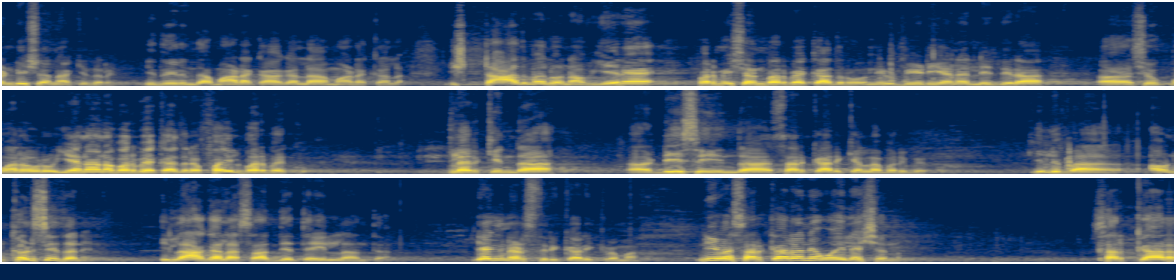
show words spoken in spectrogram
ಕಂಡೀಷನ್ ಹಾಕಿದ್ದಾರೆ. ಇದರಿಂದ ಮಾಡೋಕ್ಕಾಗಲ್ಲ ಮಾಡೋಕ್ಕಲ್ಲ ಇಷ್ಟಾದ್ಮೇಲೂ ನಾವು ಏನೇ ಪರ್ಮಿಷನ್ ಬರಬೇಕಾದ್ರೂ, ನೀವು ಬಿ ಡಿ ಎನಲ್ಲಿದ್ದೀರಾ ಶಿವಕುಮಾರ್ ಅವರು ಏನಾನ ಬರಬೇಕಾದ್ರೆ ಫೈಲ್ ಬರಬೇಕು. ಕ್ಲರ್ಕಿಂದ ಡಿ ಸಿಯಿಂದ ಸರ್ಕಾರಕ್ಕೆಲ್ಲ ಬರೀಬೇಕು. ಇಲ್ಲಿ ಬ, ಅವನು ಕಳಿಸಿದ್ದಾನೆ. ಇಲ್ಲಿ, ಆಗಲ್ಲ, ಸಾಧ್ಯತೆ ಇಲ್ಲ ಅಂತ. ಹೆಂಗೆ ನಡೆಸ್ತೀರಿ ಕಾರ್ಯಕ್ರಮ? ನೀವೇ ಸರ್ಕಾರನೇ ವೈಲೇಷನ್. ಸರ್ಕಾರ,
